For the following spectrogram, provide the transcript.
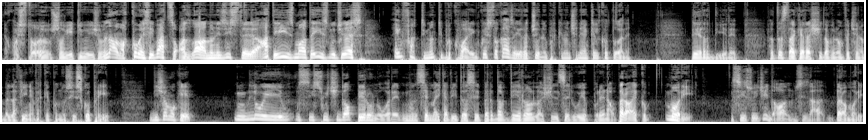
E questo sovietico diceva: No, ma come sei pazzo? Allah non esiste, ateismo, ateismo ci essere. E infatti non ti preoccupare, in questo caso hai ragione perché non c'è neanche il cotone. Per dire. Fatto sta che Rashidov non fece una bella fine perché quando si scoprì, diciamo che lui si suicidò per onore, non si è mai capito se per davvero lo scelse lui oppure no, però ecco, morì si suicidò, non si sa, però morì.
